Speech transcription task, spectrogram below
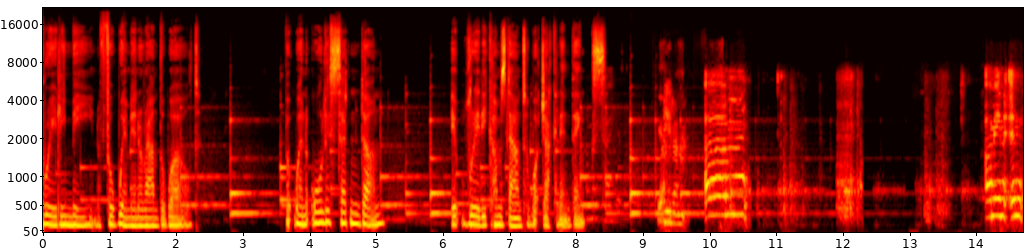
really mean for women around the world. But when all is said and done, it really comes down to what Jacqueline thinks. Um, I mean, in,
